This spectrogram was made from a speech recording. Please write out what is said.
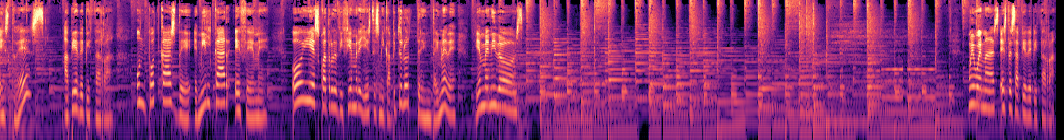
Esto es A Pie de Pizarra, un podcast de Emilcar FM. Hoy es 4 de diciembre y este es mi capítulo 39. ¡Bienvenidos! Muy buenas, esto es A Pie de Pizarra,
